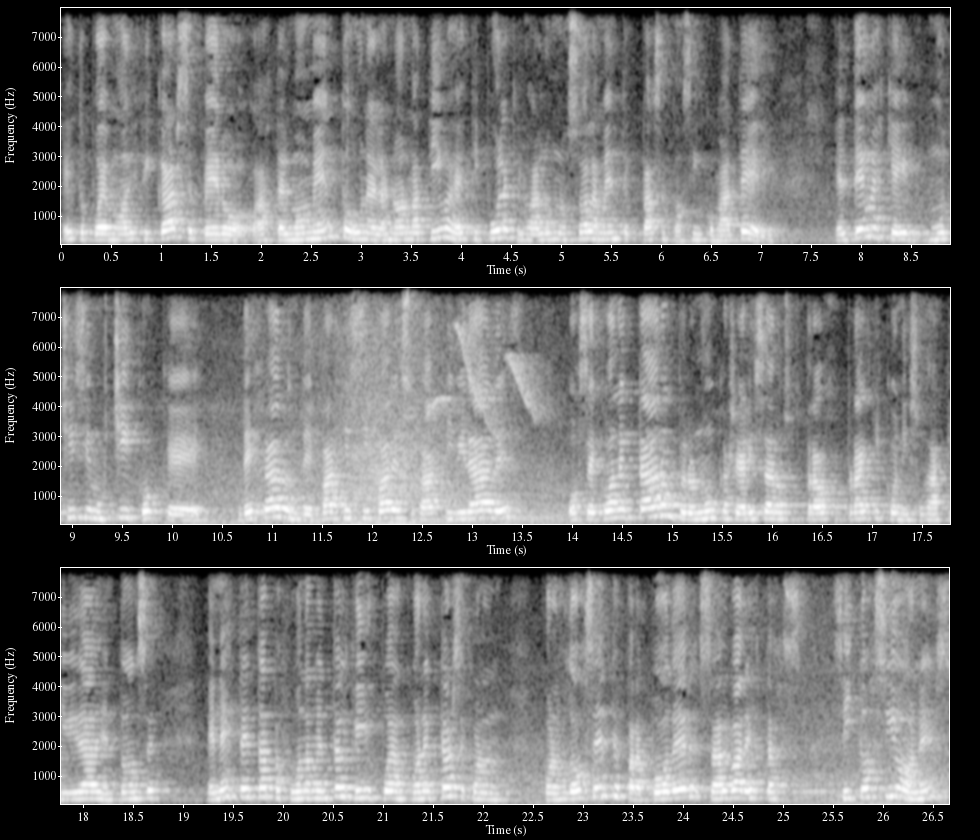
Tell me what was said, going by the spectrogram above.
esto puede modificarse, pero hasta el momento una de las normativas estipula que los alumnos solamente pasan con cinco materias. El tema es que hay muchísimos chicos que dejaron de participar en sus actividades o se conectaron pero nunca realizaron sus trabajos prácticos ni sus actividades, entonces en esta etapa es fundamental que ellos puedan conectarse con, los docentes para poder salvar estas situaciones,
